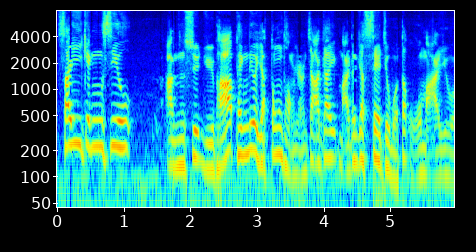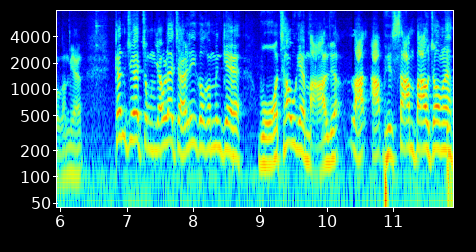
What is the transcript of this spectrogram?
西京燒銀雪魚扒拼呢個日東唐揚炸雞賣得一些啫喎，得我買嘅喎咁樣。跟住咧，仲有咧就係、呢個咁樣嘅和秋嘅麻辣辣鴨血三包裝咧，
